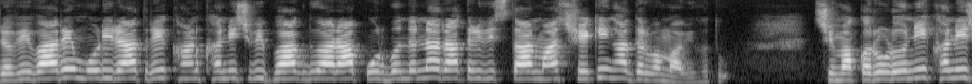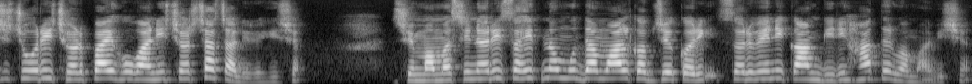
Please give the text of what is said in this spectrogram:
રવિવારે મોડી રાત્રે ખાણ ખનીજ વિભાગ દ્વારા પોરબંદરના રાત્રિ વિસ્તારમાં ચેકિંગ હાથ ધરવામાં આવ્યું હતું, જેમાં કરોડોની ખનીજ ચોરી ઝડપાઈ હોવાની ચર્ચા ચાલી રહી છે. જેમાં મશીનરી સહિતનો મુદ્દામાલ કબજે કરી સર્વેની કામગીરી હાથ ધરવામાં આવી છે.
